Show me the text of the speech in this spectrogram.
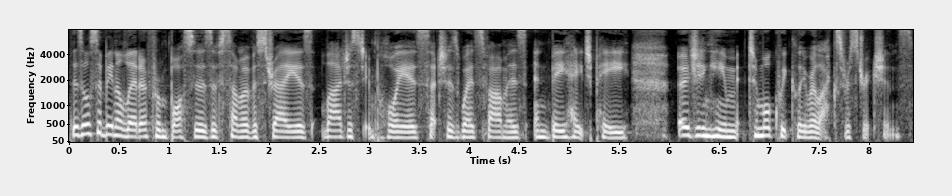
There's also been a letter from bosses of some of Australia's largest employers, such as Wesfarmers and BHP, urging him to more quickly relax restrictions.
